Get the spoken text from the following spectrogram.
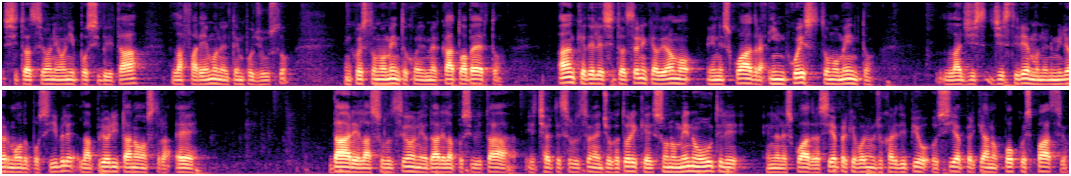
situazione, ogni possibilità la faremo nel tempo giusto. In questo momento con il mercato aperto, anche delle situazioni che avevamo in squadra, in questo momento la gestiremo nel miglior modo possibile. La priorità nostra è dare la soluzione o dare la possibilità di certe soluzioni ai giocatori che sono meno utili nelle squadre, sia perché vogliono giocare di più, sia perché hanno poco spazio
